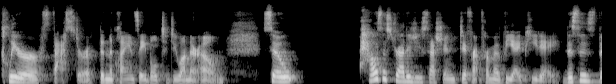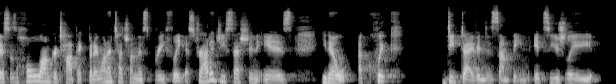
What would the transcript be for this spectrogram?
clearer faster than the client's able to do on their own. So how is a strategy session different from a VIP day? This is this is a whole longer topic, but I want to touch on this briefly. A strategy session is, you know, a quick deep dive into something. It's usually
